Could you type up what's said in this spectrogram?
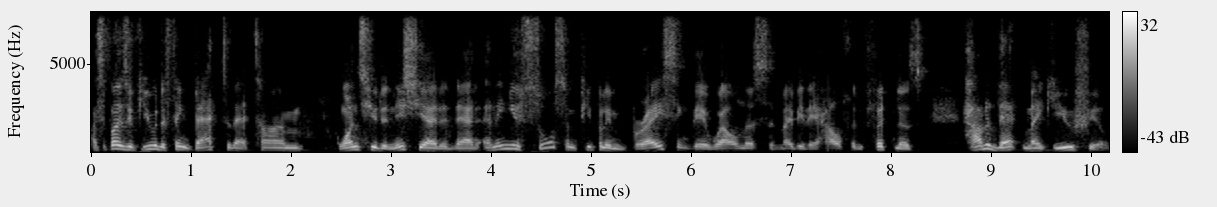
i suppose if you were to think back to that time once you'd initiated that and then you saw some people embracing their wellness and maybe their health and fitness how did that make you feel?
